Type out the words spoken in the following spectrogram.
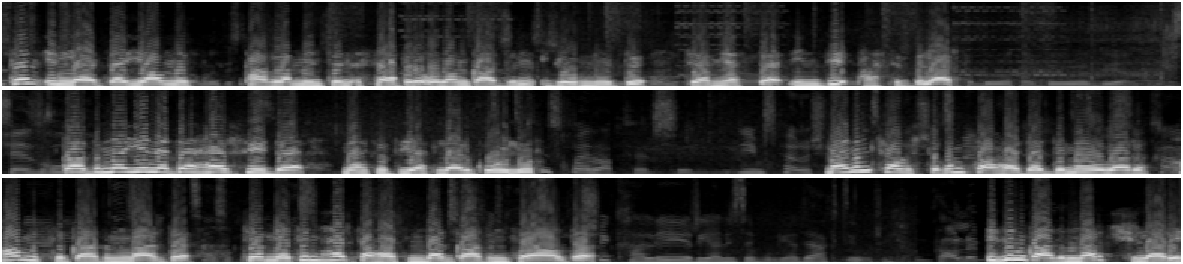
Ötən illərdə yalnız parlamentin sədri olan qadın görünürdü cəmiyyətdə. İndi passivdilər. Qadına yenə də hər şeydə məhdudiyyətlər qoyulur. Mənim çalışdığım sahədə demək olar hamısı qadınlardır. Cəmiyyətin hər sahəsində qadın fəaldır. Bizim qadınlar kişiləri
